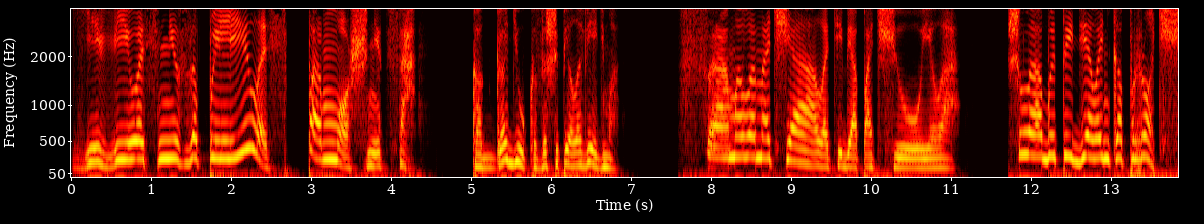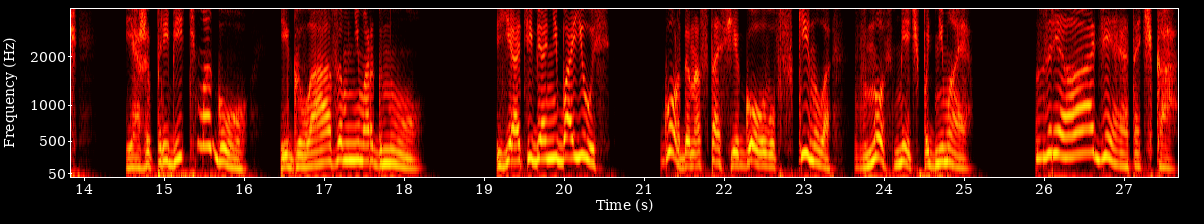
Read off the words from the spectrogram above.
«Явилась, не запылилась, помощница!» Как гадюка зашипела ведьма. «С самого начала тебя почуяла. Шла бы ты, девонька, прочь. Я же прибить могу и глазом не моргну. Я тебя не боюсь, Гордо Настасья голову вскинула, вновь меч поднимая. «Зря, деточка,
